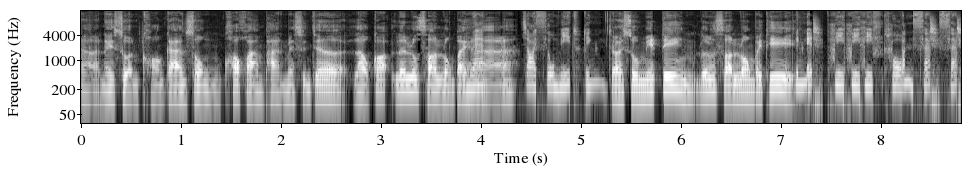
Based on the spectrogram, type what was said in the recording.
อ่าในส่วนของการส่งข้อความผ่าน Messenger เราก็เลื่อนลูกศรลงไปหาจอยซูมิดลิงก์ Joy Zoom Meeting เลื่อนลูกศรลงไปที่ลิงก์ http โคนแซชแซช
